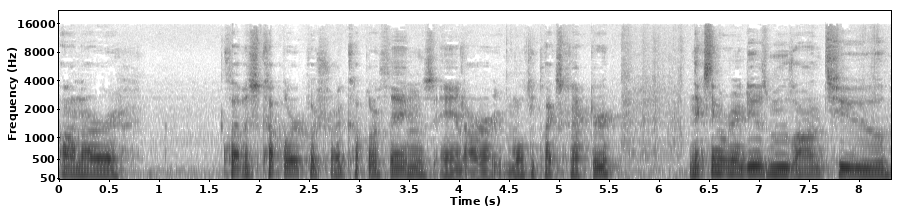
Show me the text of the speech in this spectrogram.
on our clevis coupler, push rod coupler things, and our multiplex connector. Next thing we're going to do is move on to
